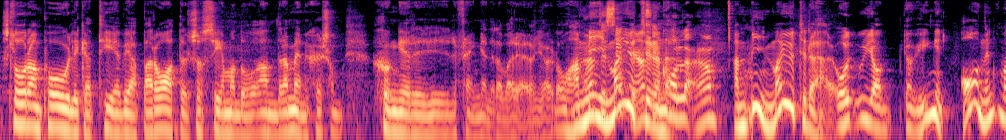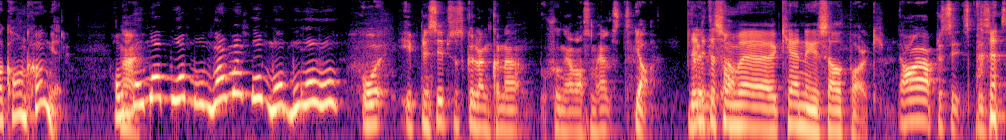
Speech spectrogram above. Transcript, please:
slår han på olika tv-apparater så ser man då andra människor som sjunger i refrängen eller vad det är de gör. Och han mimar ju till den här. kolla, ja. Han mimar ju till det här. Och jag, jag har ju ingen aning om vad karln sjunger. Nej. Och i princip så skulle han kunna sjunga vad som helst. Ja, det är lite som eh, Kenny i South Park. Ja, ja precis. precis.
